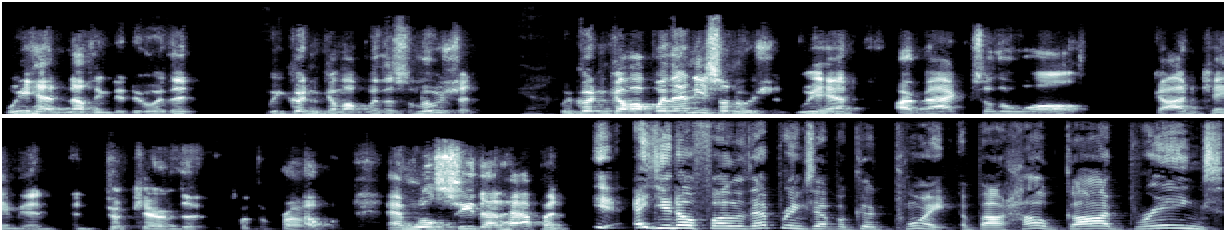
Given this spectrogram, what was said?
we had nothing to do with it. We couldn't come up with a solution. Yeah. We couldn't come up with any solution. We had our backs to the wall. God came in and took care of the of the problem, and we'll see that happen. Yeah, you know, Father, that brings up a good point about how God brings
